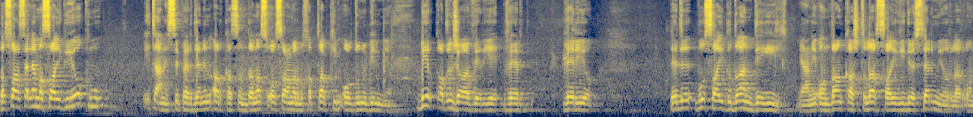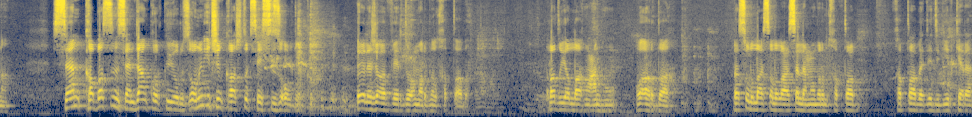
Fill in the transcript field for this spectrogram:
Resulullah Aleyhisselam'a saygı yok mu? Bir tanesi perdenin arkasında nasıl olsa Ömer Hattab kim olduğunu bilmiyor. Bir kadın cevap veriyor. Ver, veriyor. Dedi bu saygıdan değil. Yani ondan kaçtılar saygı göstermiyorlar ona. Sen kabasın senden korkuyoruz. Onun için kaçtık sessiz olduk. Öyle cevap verdi Ömer bin Hattab'a. Radıyallahu anhu ve arda. Resulullah sallallahu aleyhi ve sellem Ömer bin Hattab Hattab'a dedi bir kere.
